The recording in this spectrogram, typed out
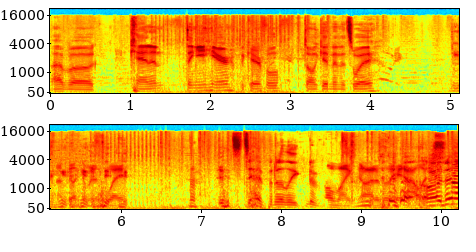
I have a cannon thingy here. Be careful. Don't get in its way. I feel like I'm in its way. It's definitely. Oh my god, it's really Alex. Oh no!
